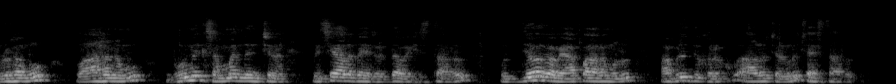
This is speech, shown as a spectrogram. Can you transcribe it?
గృహము వాహనము భూమికి సంబంధించిన విషయాలపై శ్రద్ధ వహిస్తారు. ఉద్యోగ వ్యాపారములు అభివృద్ధి కొరకు ఆలోచనలు చేస్తారు.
